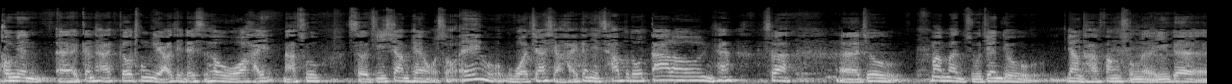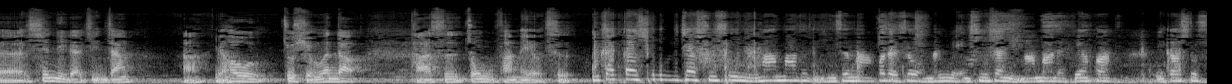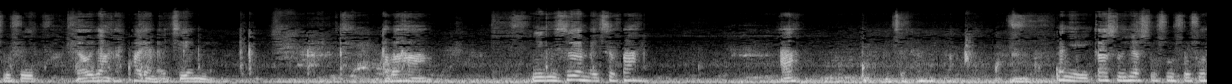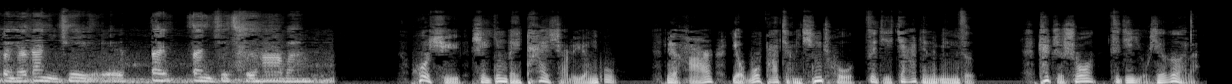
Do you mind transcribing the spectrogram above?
后面呃跟他沟通了解的时候，我还拿出手机相片，我说：“哎，我我家小孩跟你差不多大喽，你看是吧？”呃，就慢慢逐渐就让他放松了一个心理的紧张啊，然后就询问到。他是中午饭没有吃。你再告诉一下叔叔你妈妈的名字吗？或者是我们联系一下你妈妈的电话，你告诉叔叔，然后让他快点来接你，好不好？你你是不是没吃饭？啊？没吃饭。嗯，那你告诉一下叔叔，叔叔等一下带你去带带你去吃哈吧？或许是因为太小的缘故，女孩也无法讲清楚自己家人的名字。她只说自己有些饿了，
